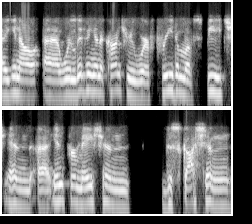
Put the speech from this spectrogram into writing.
uh, you know uh, we're living in a country where freedom of speech and uh, information discussion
